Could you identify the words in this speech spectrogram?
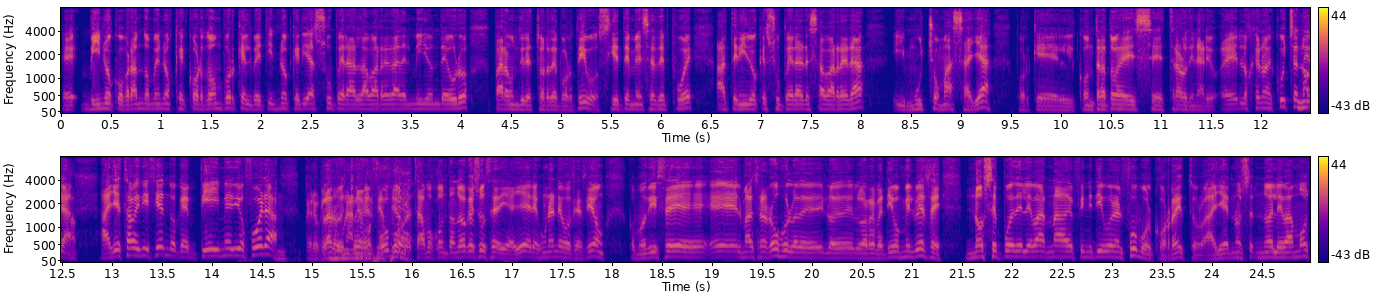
eh, vino cobrando menos que Cordón porque el Betis no quería superar la barrera del millón de euros para un director deportivo. Siete meses después ha tenido que superar esa barrera y mucho más allá, porque el contrato es extraordinario. Eh, los que nos escuchan No, dirán, a- ayer estabais diciendo que pie y medio fuera, pero claro, Es una esto es fútbol, estamos contando lo que sucedía ayer, es una negociación. Como dice el maestro Araujo, lo, de- lo de- lo repetimos mil veces, no se puede elevar nada definitivo en el fútbol, correcto. Ayer no, se- no elevamos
